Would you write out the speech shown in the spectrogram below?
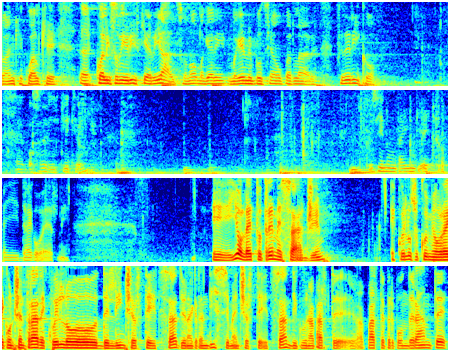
anche qualche, eh, quali sono i rischi a rialzo, no? magari, magari, ne possiamo parlare. Federico. Eh, posso avere il clicker? Così non vai indietro. Dai, dai governi. E io ho letto tre messaggi e quello su cui mi vorrei concentrare è quello dell'incertezza, di una grandissima incertezza, di cui una parte, la parte preponderante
